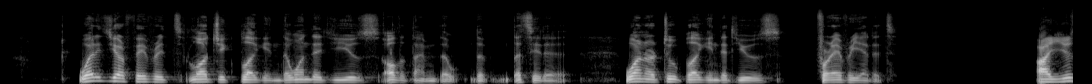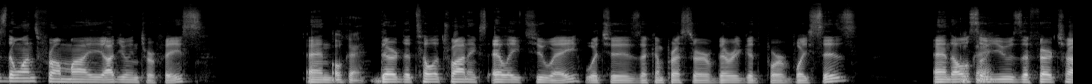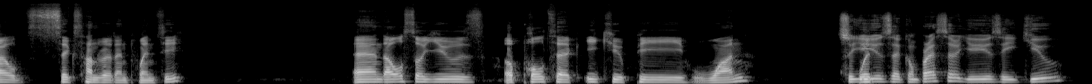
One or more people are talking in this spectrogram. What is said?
What is your favorite Logic plugin? The one that you use all the time. The the let's say the one or two plugin that you use for every edit. I use the ones from my audio interface. And okay. they're the Teletronix LA2A, which is a compressor very good for voices. And I also okay. use the Fairchild 620. And I also use a Pultec EQP1. So you with, use a compressor, you use EQ?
